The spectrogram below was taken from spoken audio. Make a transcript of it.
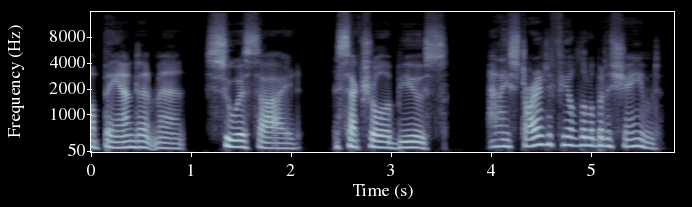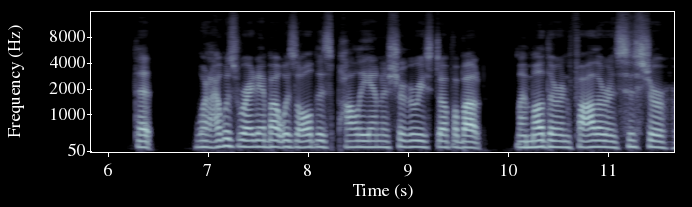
abandonment, suicide, sexual abuse. And I started to feel a little bit ashamed that what I was writing about was all this Pollyanna sugary stuff about my mother and father and sister.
